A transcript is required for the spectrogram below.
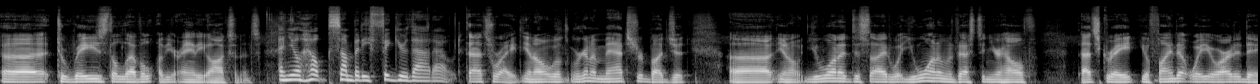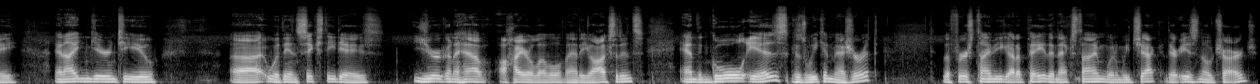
Uh, to raise the level of your antioxidants. And you'll help somebody figure that out. That's right. You know, we're going to match your budget. Uh, you know, you want to decide what you want to invest in your health. That's great. You'll find out where you are today. And I can guarantee you, uh, within 60 days, you're going to have a higher level of antioxidants. And the goal is, because we can measure it, the first time you got to pay, the next time when we check, there is no charge.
